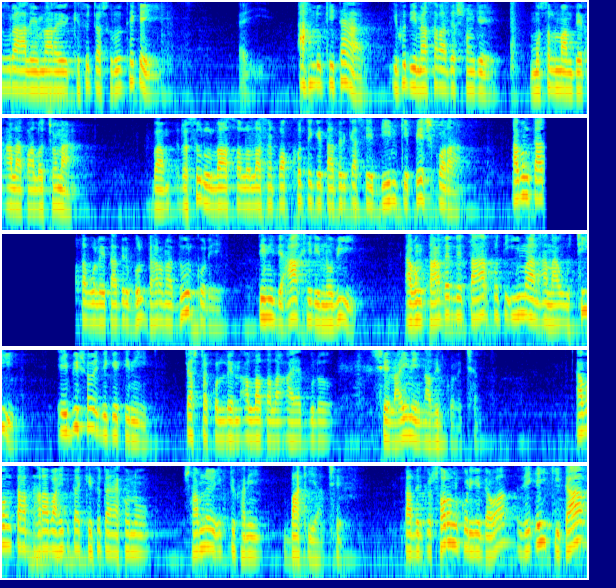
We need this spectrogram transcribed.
সুরা আল ইমরানের কিছুটা শুরু থেকেই আহলু কিতাব, ইহুদি, নাসারাদের সঙ্গে মুসলমানদের আলাপ আলোচনা বা রসুল্লাহ সাল্লামের পক্ষ থেকে তাদের কাছে দিনকে পেশ করা এবং বলে তাদের ভুল ধারণা দূর করে তিনি যে আখেরি নবী এবং তাদের যে তার প্রতি ইমান আনা উচিত, এই বিষয়ের দিকে তিনি চেষ্টা করলেন। আল্লাহ তালা আয়াতগুলো সে লাইনে নাজিল করেছেন। এবং তার ধারাবাহিকতা কিছুটা এখনও সামনেও একটুখানি বাকি আছে। তাদেরকে স্মরণ করিয়ে দেওয়া যে এই কিতাব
